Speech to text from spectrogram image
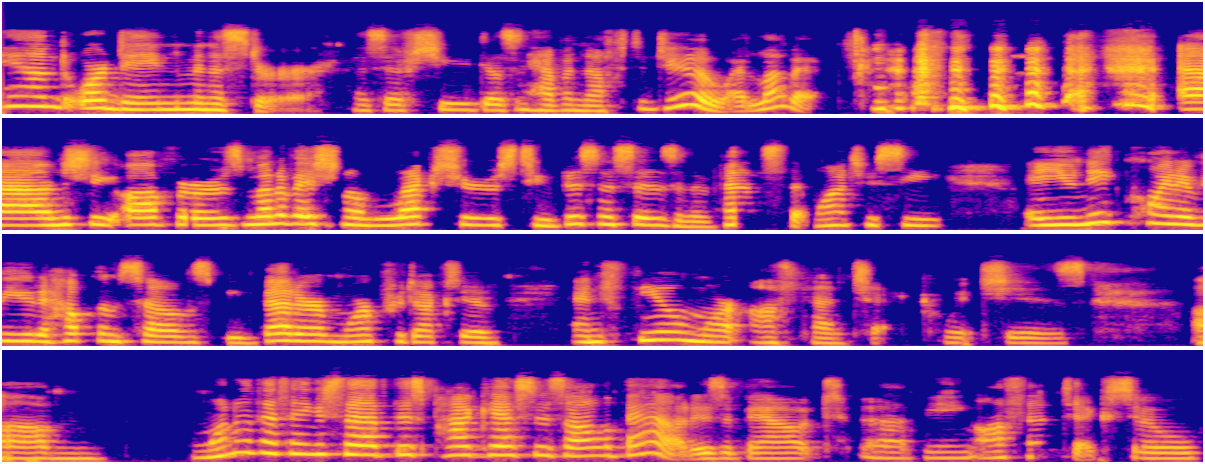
and ordained minister, as if she doesn't have enough to do. I love it. and she offers motivational lectures to businesses and events that want to see a unique point of view to help themselves be better, more productive, and feel more authentic, which is um, one of the things that this podcast is all about is about uh, being authentic. So,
